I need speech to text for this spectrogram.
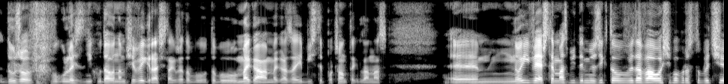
dużo w ogóle z nich udało nam się wygrać, także to był, to był mega, mega zajebisty początek dla nas. No i wiesz, temat Beat the Music to wydawało się po prostu być e,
